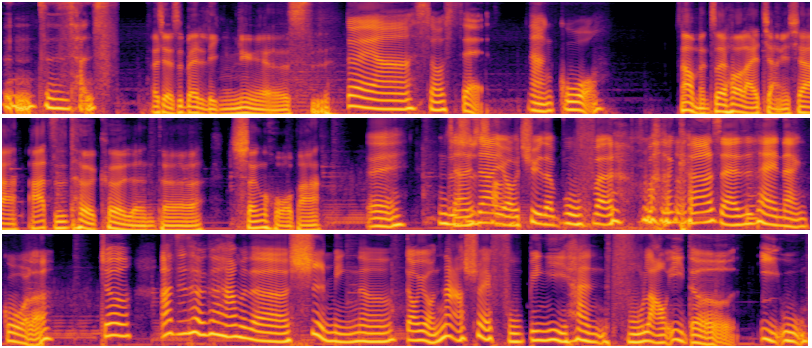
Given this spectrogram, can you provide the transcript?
嗯，真是惨死。而且是被凌虐而死。对啊，so sad，难过。那我们最后来讲一下阿兹特克人的生活吧。对，讲一下有趣的部分。刚刚实在是太难过了。就阿兹特克他们的市民呢，都有纳税服兵役和服劳役的义务，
